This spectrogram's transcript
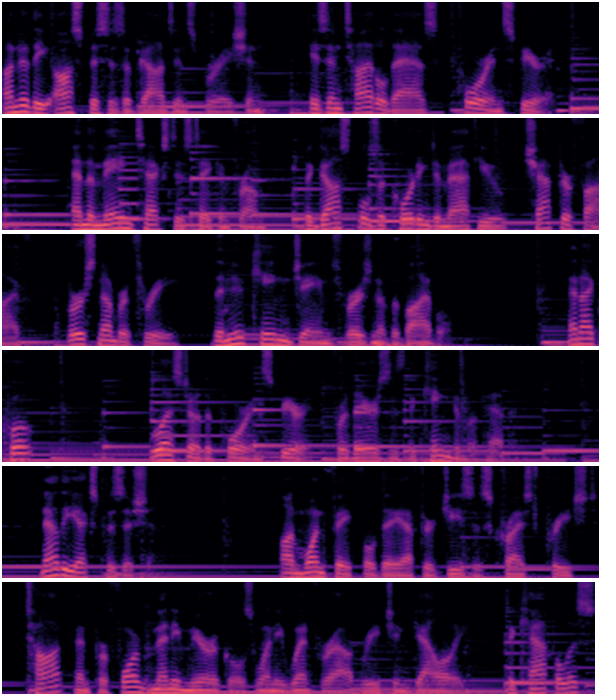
under the auspices of God's inspiration, is entitled as Poor in Spirit. And the main text is taken from the Gospels according to Matthew, chapter 5, verse number 3, the New King James Version of the Bible. And I quote Blessed are the poor in spirit, for theirs is the kingdom of heaven. Now the exposition. On one faithful day after Jesus Christ preached, taught, and performed many miracles when he went for outreach in Galilee, Decapolis,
